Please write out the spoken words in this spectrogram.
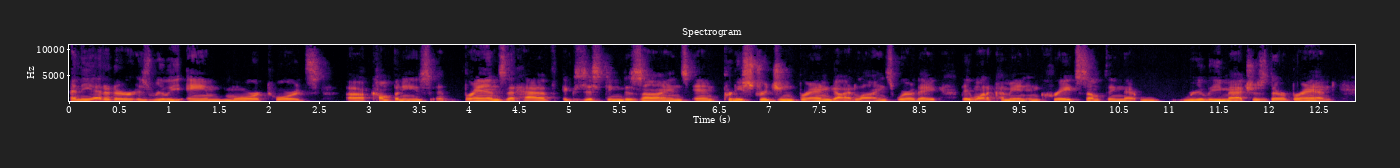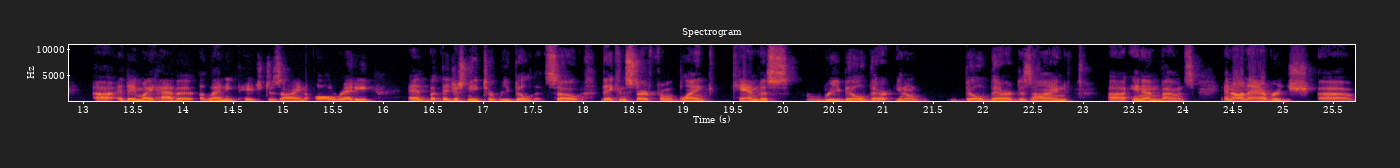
And the editor is really aimed more towards uh, companies and brands that have existing designs and pretty stringent brand guidelines where they, they want to come in and create something that really matches their brand. Uh, and they might have a, a landing page design already, and but they just need to rebuild it. So they can start from a blank canvas, rebuild their, you know, build their design uh, in Unbounce. And on average, uh,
